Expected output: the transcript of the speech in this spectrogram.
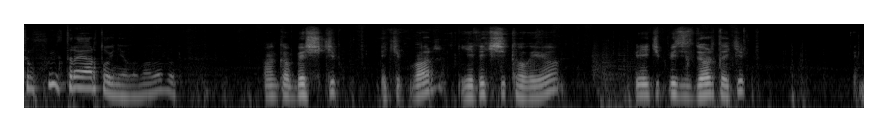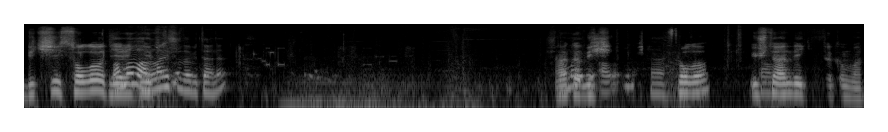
tr- full tryhard oynayalım anladın? Kanka 5 ekip ekip var. 7 kişi kalıyor. Bir ekip biziz 4 ekip. Bir kişi solo diğer Lama var ekip- lan şurada bir tane. Kanka bir şey- Ha, solo. 3 Tamam. tane de iki takım var.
